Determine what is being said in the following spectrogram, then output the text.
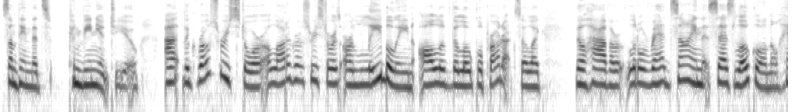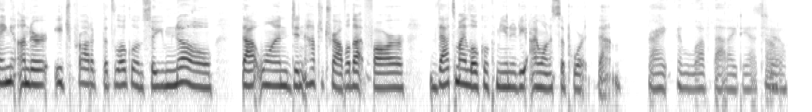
something that's convenient to you, at the grocery store, a lot of grocery stores are labeling all of the local products. So like they'll have a little red sign that says local, and they'll hang it under each product that's local, and so you know that one didn't have to travel that far. That's my local community. I want to support them. Right. I love that idea so, too.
